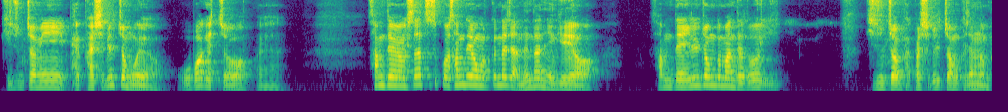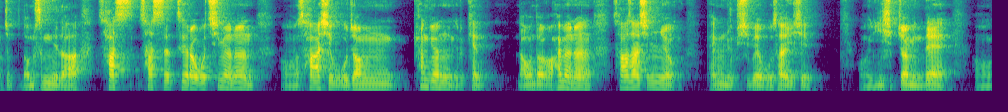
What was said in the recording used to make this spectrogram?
기준점이 181.5예요. 오버겠죠. 예. 3대 0 세트 스코어 3대 0으로 끝나지 않는다는 얘기예요. 3대 1 정도만 돼도 이 기준점 181점 그냥 넘, 넘습니다. 4, 4세트라고 치면은 어, 45점 평균 이렇게 나온다고 하면은 4, 4, 16, 160에 5, 4, 20, 어, 20점인데 어,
